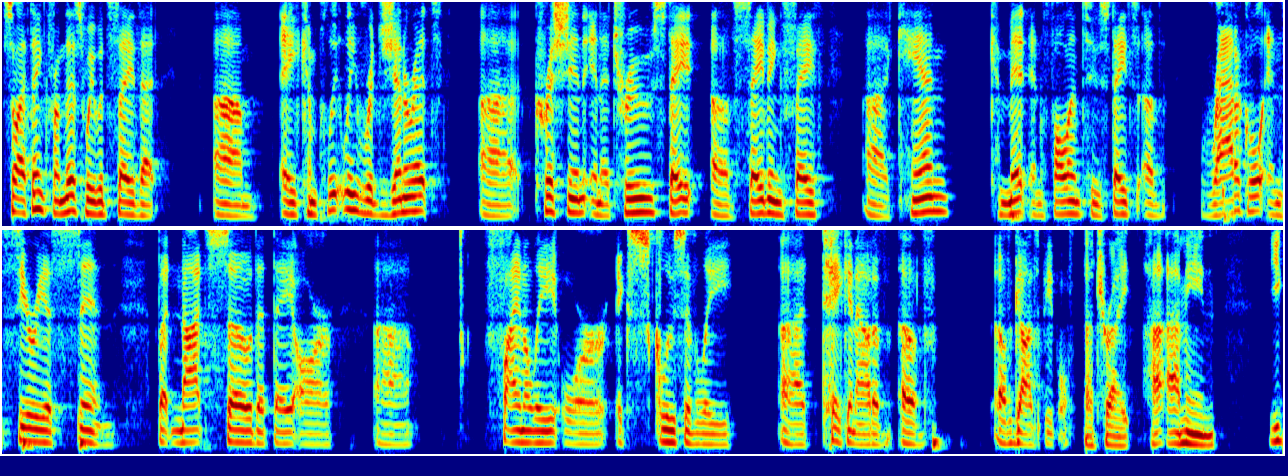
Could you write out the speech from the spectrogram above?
So I think from this, we would say that um, a completely regenerate uh, Christian in a true state of saving faith uh, can commit and fall into states of radical and serious sin, but not so that they are. Uh, finally or exclusively uh, taken out of, of of God's people. That's right. I, I mean, you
